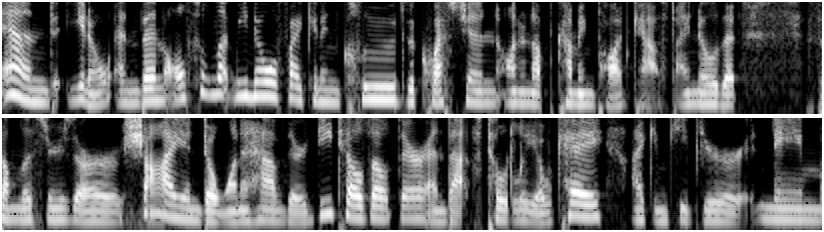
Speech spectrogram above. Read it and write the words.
and you know and then also let me know if i can include the question on an upcoming podcast i know that some listeners are shy and don't want to have their details out there, and that's totally okay. I can keep your name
